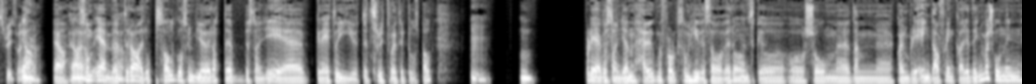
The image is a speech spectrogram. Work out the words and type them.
Street Fighter, Ja. ja. Ja, Ja, ja. Som er med og Ja. drar opp salg, og som gjør at det bestandig er greit å gi ut et Street Fighter 2-spill. Mm. For det er bestandig en haug med folk som hiver seg over og ønsker å, å se om eh, de kan bli enda flinkere i den versjonen enn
